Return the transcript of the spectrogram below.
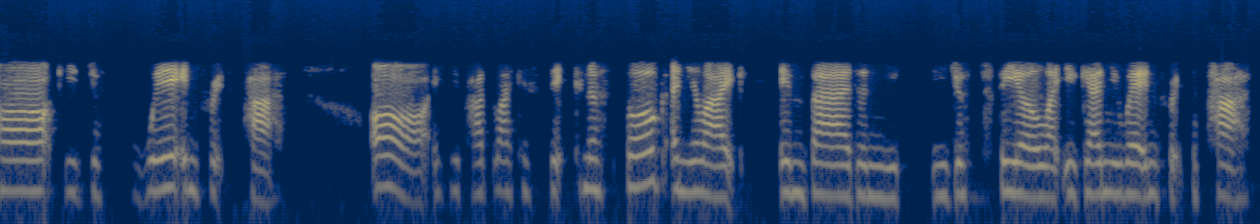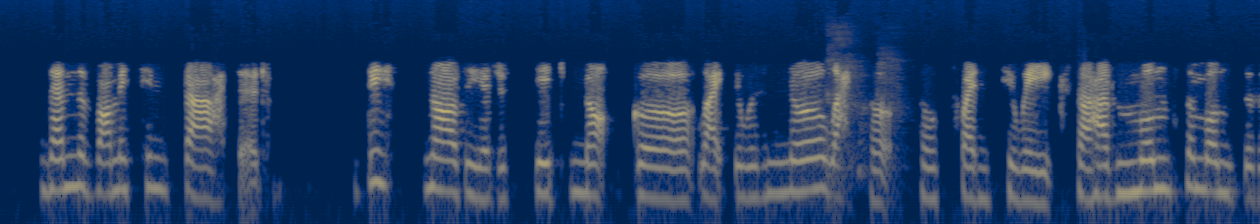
talk, you're just waiting for it to pass. Or if you've had like a sickness bug and you're like in bed and you, you just feel like again you're waiting for it to pass. Then the vomiting started. This nausea just did not go like there was no let up till 20 weeks. So I had months and months of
